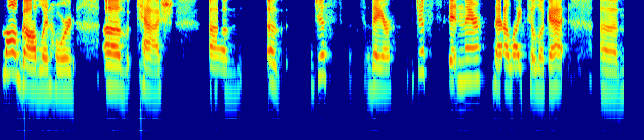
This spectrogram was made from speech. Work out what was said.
small goblin hoard of cash, um, uh, just there just sitting there that I like to look at. Um,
